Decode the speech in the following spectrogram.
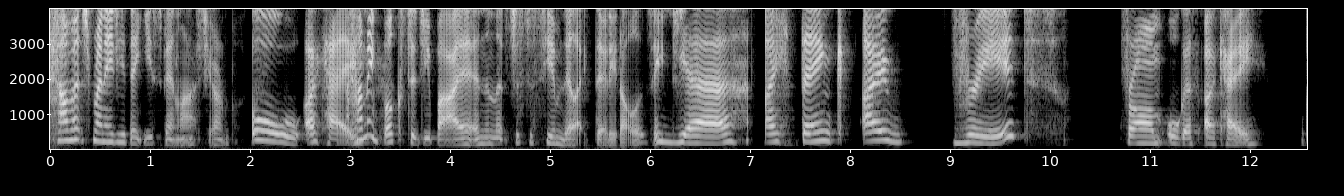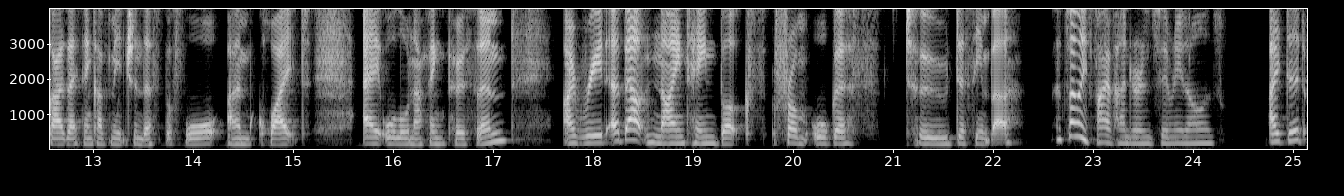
How much money do you think you spent last year on books? oh, okay. How many books did you buy? And then let's just assume they're like $30 each. Yeah, I think I read from August. Okay, guys, I think I've mentioned this before. I'm quite a all or nothing person. I read about 19 books from August to December. That's only $570. I did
